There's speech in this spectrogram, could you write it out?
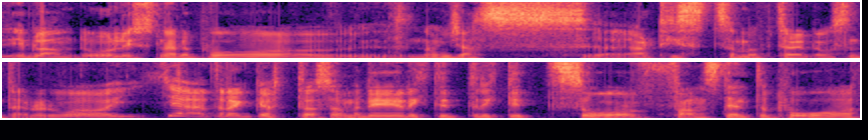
ibland och lyssnade på någon jazzartist som uppträdde och sånt där. Och det var jädra gött alltså. Men det är riktigt, riktigt så fanns det inte på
